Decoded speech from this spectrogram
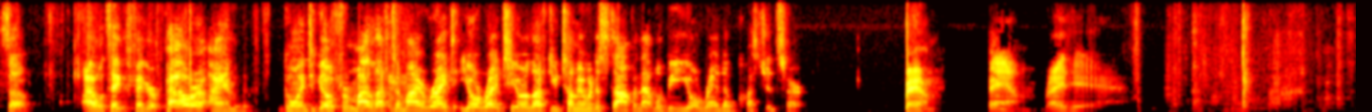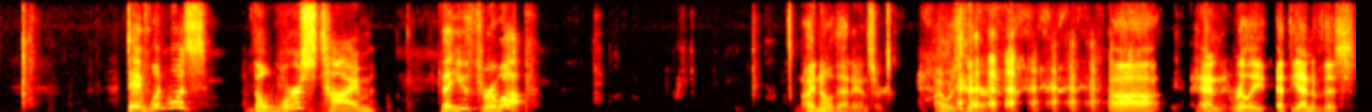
So I will take the finger of power. I am going to go from my left to my right, your right to your left. You tell me when to stop, and that will be your random question, sir. bam. Bam, right here. Dave, when was the worst time that you threw up? I know that answer. I was there. uh, and really, at the end of this,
